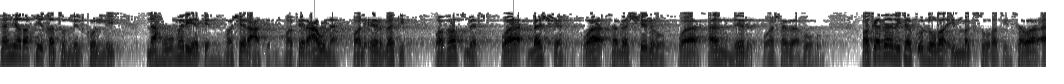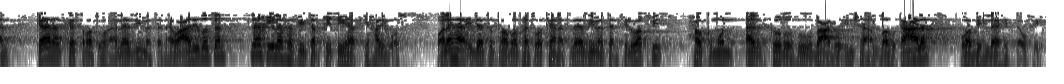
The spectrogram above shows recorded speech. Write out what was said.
فهي رقيقة للكل. نحو مرية وشرعة وفرعون والإربة وفاصبر وبشر وفبشره وأنذر وشبهه. وكذلك كل راء مكسورة سواء كانت كسرتها لازمة أو عارضة لا خلاف في ترقيقها في حال الوصف ولها إذا تطرفت وكانت لازمة في الوقف حكم أذكره بعد إن شاء الله تعالى وبالله التوفيق.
